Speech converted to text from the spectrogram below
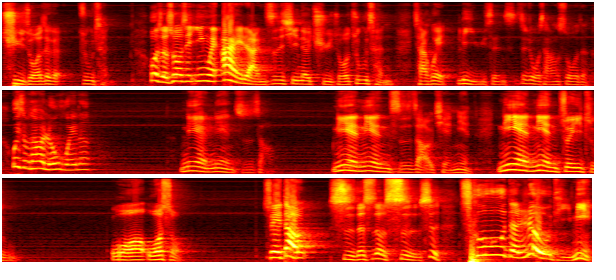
取着这个诸尘，或者说是因为爱染之心而取着诸尘，才会立于生死。这就是我常说的，为什么他会轮回呢？念念执着。念念执着前念，念念追逐我我所，所以到死的时候，死是出的肉体灭，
